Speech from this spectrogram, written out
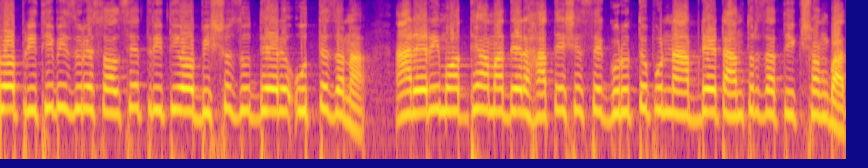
পুরো পৃথিবী জুড়ে চলছে তৃতীয় বিশ্বযুদ্ধের উত্তেজনা। আর এরই মধ্যে আমাদের হাতে এসেছে গুরুত্বপূর্ণ আপডেট আন্তর্জাতিক সংবাদ।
